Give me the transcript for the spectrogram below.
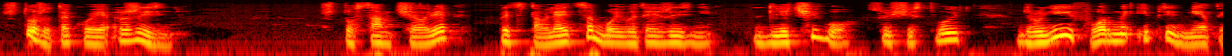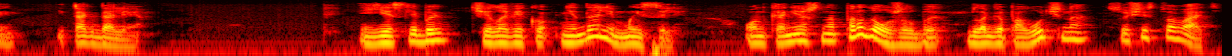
что же такое жизнь, что сам человек представляет собой в этой жизни, для чего существуют другие формы и предметы и так далее. Если бы человеку не дали мысль, он, конечно, продолжил бы благополучно существовать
